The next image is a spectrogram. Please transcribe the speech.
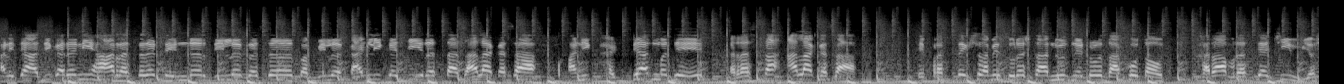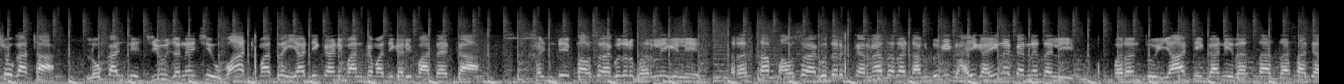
आणि त्या अधिकाऱ्यांनी हा रस्त्याचं टेंडर दिलं कसं? बिलं काढली कशी? रस्ता झाला कसा? आणि खड्ड्यांमध्ये रस्ता आला कसा? हे प्रत्यक्ष आम्ही सुरक्षा न्यूज नेटवर्क दाखवत आहोत. खराब रस्त्याची यशोगाथा. लोकांचे जीव जण्याची वाट मात्र या ठिकाणी बांधकाम अधिकारी पाहत आहेत का? खड्डे पावसाळ्या अगोदर भरले गेले. रस्ता पावसाळ्या अगोदर करण्यात आला. डागडुगी घाई घाईनं करण्यात आली. परंतु या ठिकाणी रस्ता जसाच्या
